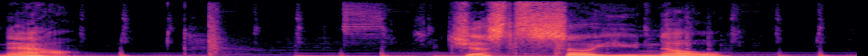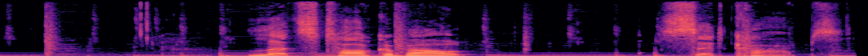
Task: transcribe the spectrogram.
Now, just so you know, let's talk about sitcoms.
